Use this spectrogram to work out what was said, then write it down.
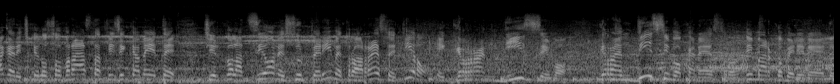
Bagaric che lo sovrasta fisicamente. Circolazione sul perimetro arresto e tiro. E grandissimo grandissimo canestro di Marco Bellinelli.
